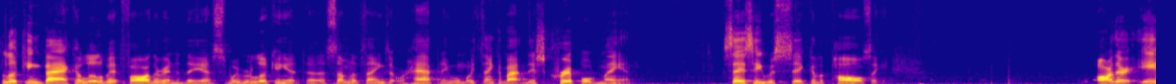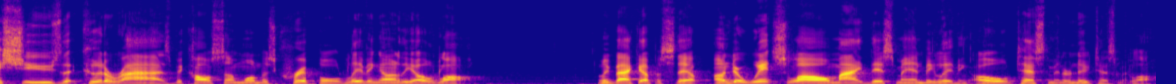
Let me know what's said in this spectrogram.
looking back a little bit farther into this, we were looking at uh, some of the things that were happening. When we think about this crippled man, says he was sick of the palsy. Are there issues that could arise because someone was crippled living under the old law? Let me back up a step. Under which law might this man be living? Old Testament or New Testament law?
